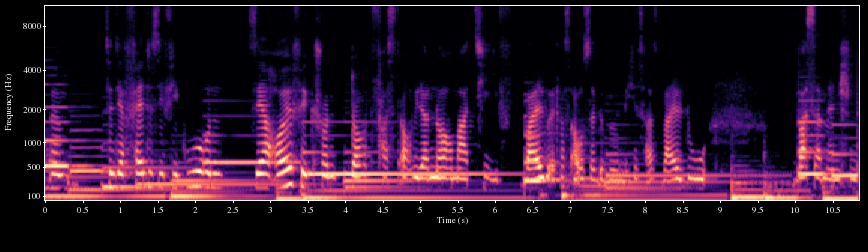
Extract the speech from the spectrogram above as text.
ähm, sind ja Fantasy-Figuren sehr häufig schon dort fast auch wieder normativ, weil du etwas Außergewöhnliches hast, weil du Wassermenschen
